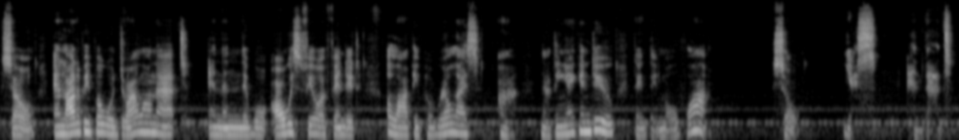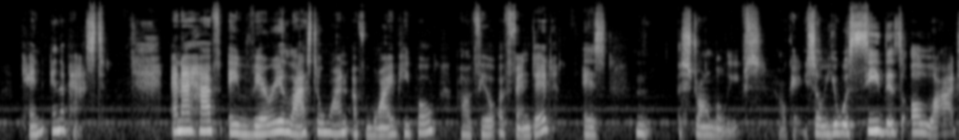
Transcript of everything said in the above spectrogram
so and a lot of people will dwell on that and then they will always feel offended. A lot of people realize, ah, nothing I can do, then they move on. So, yes, and that's pain in the past. And I have a very last one of why people uh, feel offended is strong beliefs. Okay, so you will see this a lot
